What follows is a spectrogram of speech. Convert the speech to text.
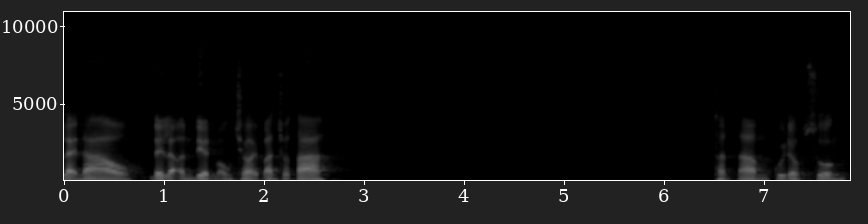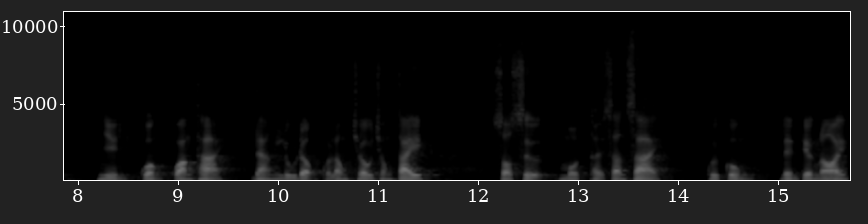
Lẽ nào đây là ân điển mà ông trời ban cho ta? Thần Nam cúi đầu xuống, Nhìn quầng quang thải Đang lưu động của Long Châu trong tay. Do sự một thời gian dài, Cuối cùng lên tiếng nói,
